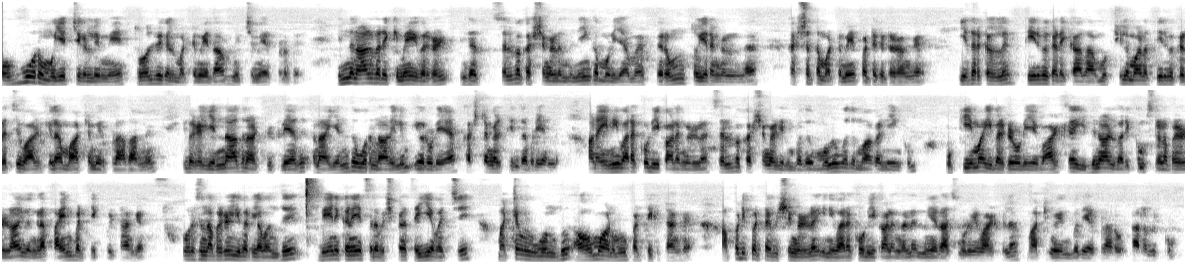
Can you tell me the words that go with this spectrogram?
ஒவ்வொரு முயற்சிகளிலுமே தோல்விகள் மட்டுமே தான் மிச்சம் ஏற்படுது. இந்த நாள் வரைக்குமே இவர்கள் இந்த செல்வ கஷ்டங்கள்ல இருந்து நீங்க முடியாம பெரும் துயரங்கள்ல கஷ்டத்தை மட்டுமே பட்டுக்கிட்டு இருக்காங்க. இதற்குள்ள தீர்வு கிடைக்காதா? முற்றிலுமான தீர்வு கிடைச்சு வாழ்க்கையில மாற்றம் ஏற்படாதான்னு இவர்கள் எண்ணாத நாட்கள் கிடையாது. ஆனா எந்த ஒரு நாளிலும் இவருடைய கஷ்டங்கள் தீர்ந்தபடியல்ல ஆனால் ஆனா இனி வரக்கூடிய காலங்களில் செல்வ கஷ்டங்கள் என்பது முழுவதுமாக நீங்கும். முக்கியமா இவர்களுடைய வாழ்க்கை இது நாள் வரைக்கும் சில நபர்கள்லாம் இவங்களை பயன்படுத்தி போயிட்டாங்க ஒரு சில நபர்கள் இவர்களை வந்து வேணுக்கனே சில விஷயங்களை செய்ய வச்சு மற்றவங்க முன்பு அவமானமும் படுத்திக்கிட்டாங்க. அப்படிப்பட்ட விஷயங்கள்ல இனி வரக்கூடிய காலங்களில் மீனராசினுடைய வாழ்க்கையில மாற்றங்கள் என்பது ஏற்பட ஆரம்பிக்கும்.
